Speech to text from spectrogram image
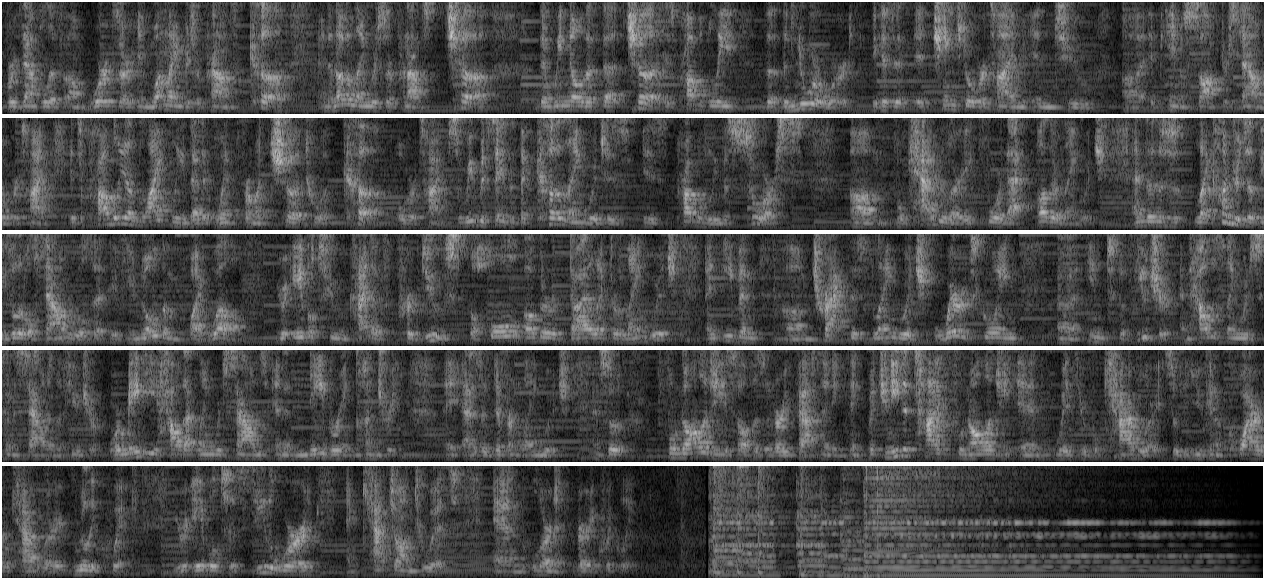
For example, if um, words are in one language are pronounced k and another language they're pronounced ch, then we know that that ch is probably the, the newer word because it, it changed over time into, uh, it became a softer sound over time. It's probably unlikely that it went from a ch to a k over time. So we would say that the k language is, is probably the source um, vocabulary for that other language. And there's like hundreds of these little sound rules that if you know them quite well, you're able to kind of produce the whole other dialect or language and even um, track this language where it's going uh, into the future and how this language is going to sound in the future or maybe how that language sounds in a neighboring country as a different language. And so phonology itself is a very fascinating thing, but you need to tie phonology in with your vocabulary so that you can acquire vocabulary really quick. You're able to see the word and catch on to it and learn it very quickly.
